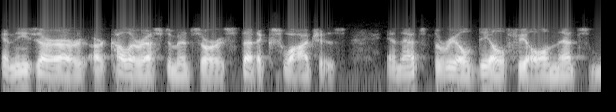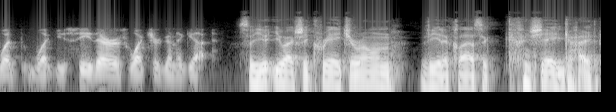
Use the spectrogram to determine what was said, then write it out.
and these are our, our color estimates or aesthetic swatches and that's the real deal, Phil. And that's what what you see there is what you're going to get. So you you actually create your own Vita Classic shade guide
